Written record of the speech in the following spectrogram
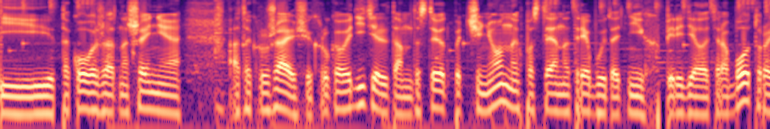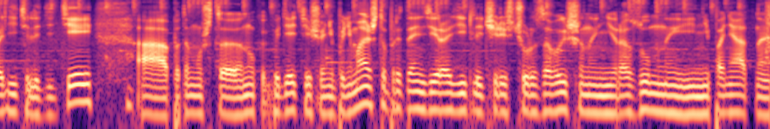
и такого же отношения от окружающих руководителей руководитель там достает подчиненных, постоянно требует от них переделать работу, родители детей, а, потому что, ну, как бы дети еще не понимают, что претензии родителей чересчур завышены, неразумные и непонятные.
